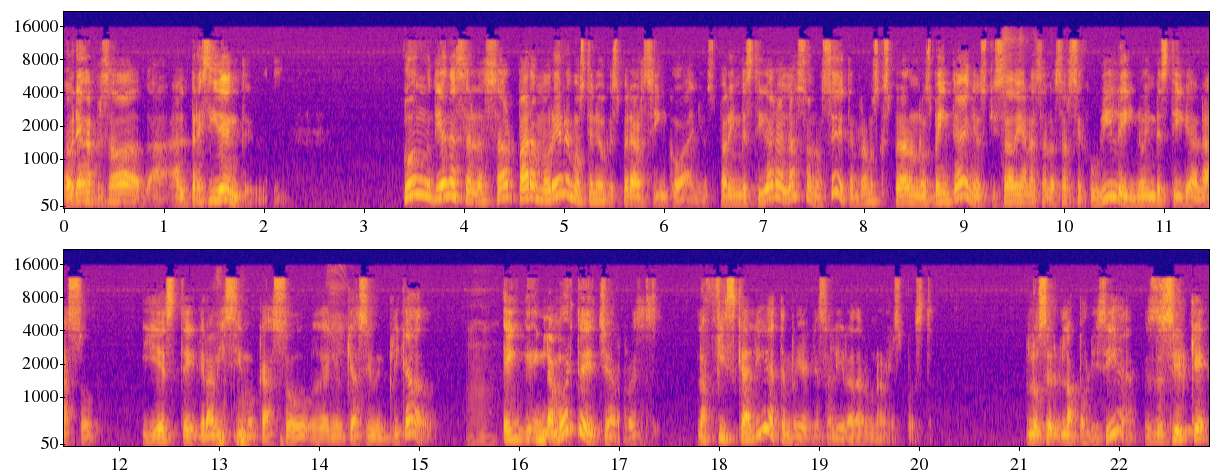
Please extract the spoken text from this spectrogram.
habrían apresado al presidente. Con Diana Salazar, para Moreno hemos tenido que esperar cinco años. Para investigar a Lazo, no sé, tendremos que esperar unos 20 años. Quizá Diana Salazar se jubile y no investigue a Lazo y este gravísimo caso en el que ha sido implicado. en, la muerte de Cherres, la fiscalía tendría que salir a dar una respuesta. la policía. Es decir, que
